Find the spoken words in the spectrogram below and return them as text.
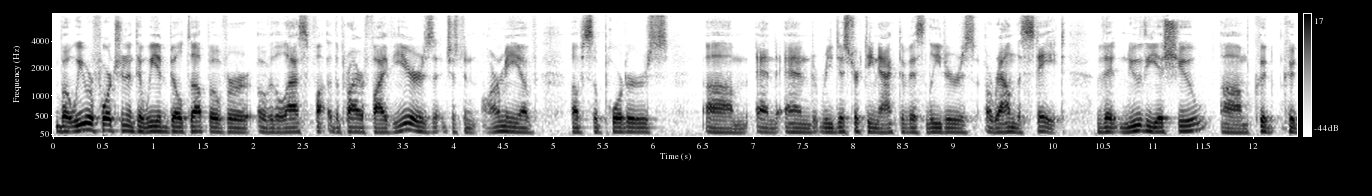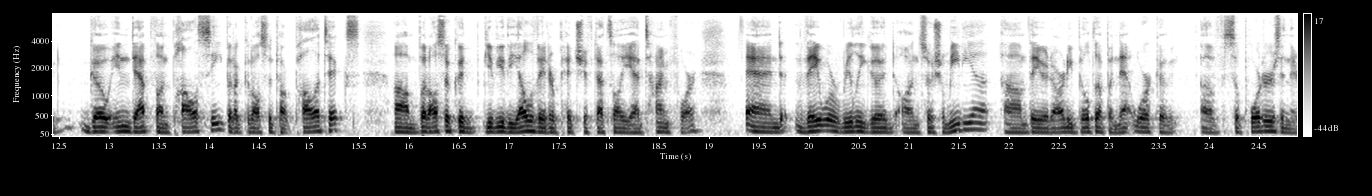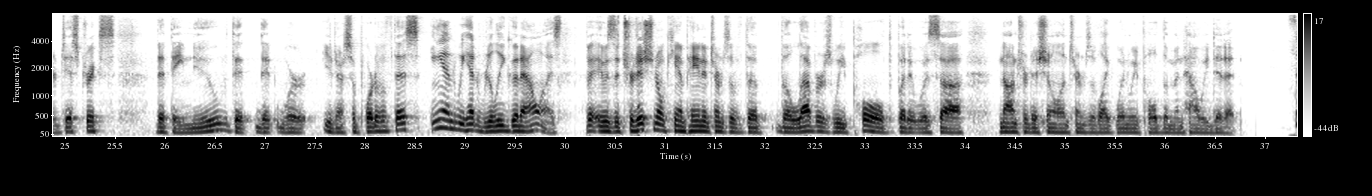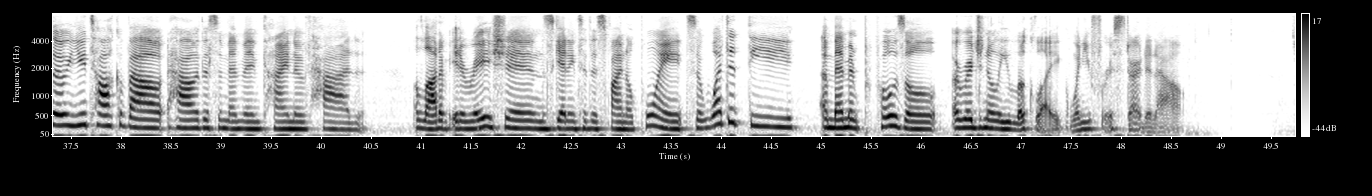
but we were fortunate that we had built up over over the last fi- the prior five years just an army of of supporters um, and and redistricting activist leaders around the state that knew the issue, um, could could go in depth on policy, but I could also talk politics, um, but also could give you the elevator pitch if that's all you had time for. And they were really good on social media. Um, they had already built up a network of of supporters in their districts that they knew that that were you know supportive of this, and we had really good allies. But it was a traditional campaign in terms of the the levers we pulled, but it was uh, non traditional in terms of like when we pulled them and how we did it. So you talk about how this amendment kind of had a lot of iterations getting to this final point. So what did the amendment proposal originally look like when you first started out?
